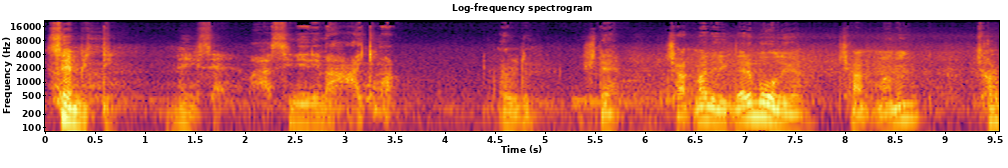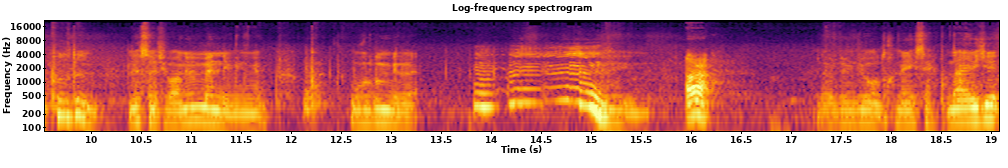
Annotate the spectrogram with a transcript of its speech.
Sen bittin. Neyse. Sinirime hakim ol. Öldüm. İşte çarpma dedikleri bu oluyor. Çarpmanın çarpıldım. Ne saçmalıyorum ben de bilmiyorum. Vurdum birine. ah! Dördüncü olduk neyse. Daha iki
